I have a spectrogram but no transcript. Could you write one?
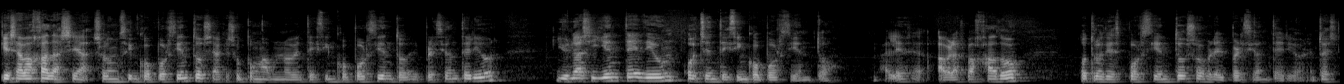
que esa bajada sea solo un 5%, o sea que suponga un 95% del precio anterior, y una siguiente de un 85%. ¿vale? habrás bajado otro 10% sobre el precio anterior. Entonces,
